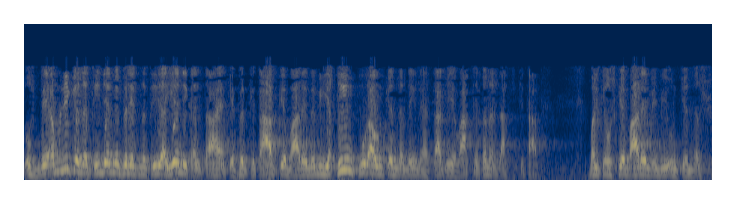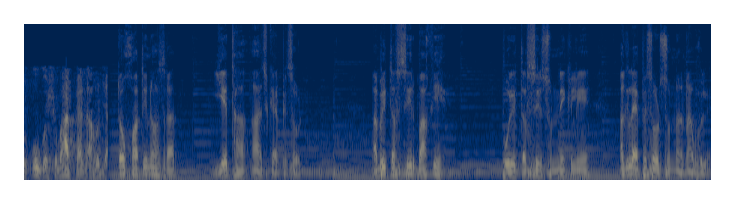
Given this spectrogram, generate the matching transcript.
तो उस बेअमली के नतीजे में फिर एक नतीजा यह निकलता है कि फिर किताब के बारे में भी यकीन पूरा उनके अंदर नहीं रहता कि यह वाकता अल्लाह की किताब है, बल्कि उसके बारे में भी उनके अंदर शकू को शुभात पैदा हो जाए तो खातिन हजरात, ये था आज का एपिसोड। अभी तफसीर बाकी है। पूरी तफसीर सुनने के लिए अगला एपिसोड सुनना ना भूलें।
